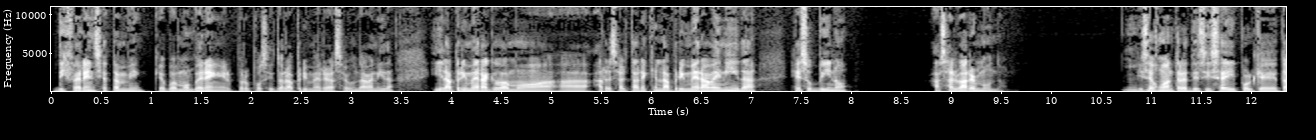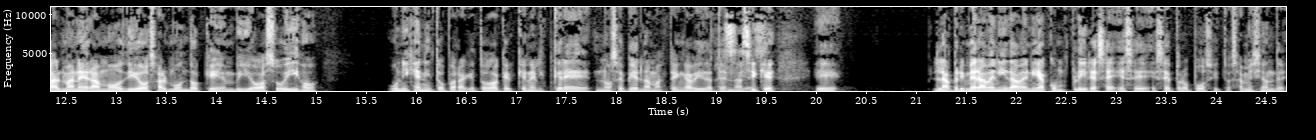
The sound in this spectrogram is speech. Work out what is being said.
diferencias también que podemos ver en el propósito de la primera y la segunda venida. Y la primera que vamos a, a- a resaltar es que en la primera venida Jesús vino a salvar el mundo. Dice Juan 3:16, porque de tal manera amó Dios al mundo que envió a su Hijo unigénito para que todo aquel que en él cree no se pierda, más tenga vida eterna. Así Así, es. que eh, la primera venida venía a cumplir ese, ese, ese propósito, esa misión de,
